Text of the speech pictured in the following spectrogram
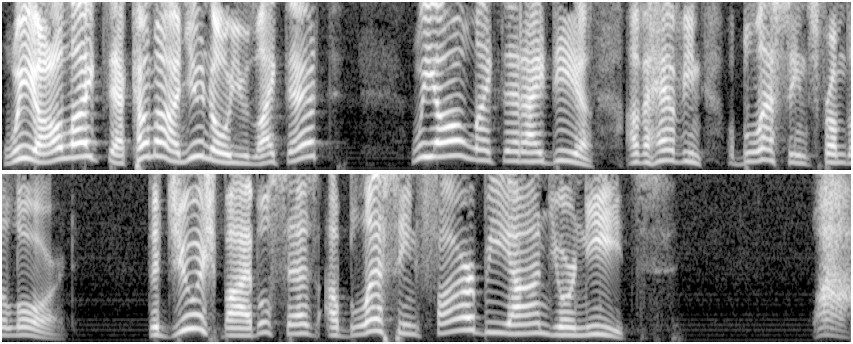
We all like that. Come on, you know you like that. We all like that idea of having blessings from the Lord. The Jewish Bible says a blessing far beyond your needs. Wow.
